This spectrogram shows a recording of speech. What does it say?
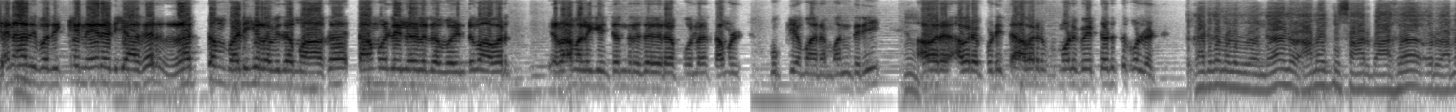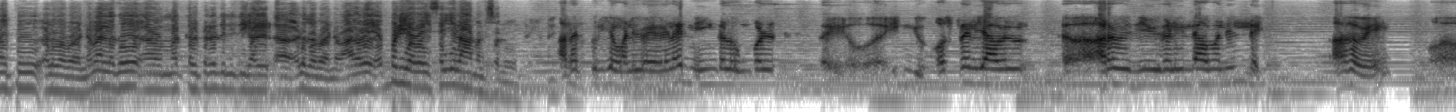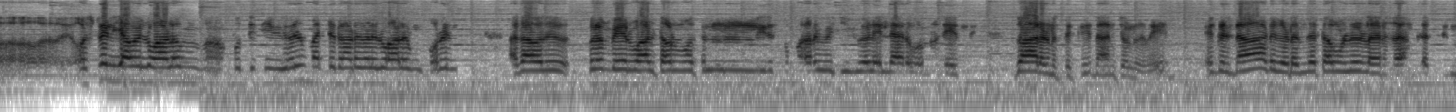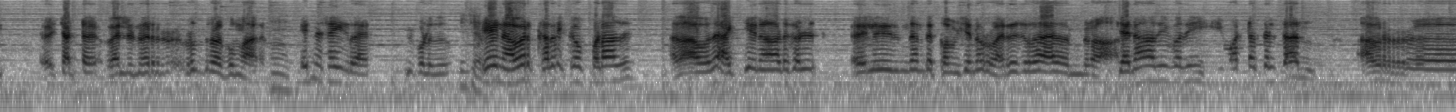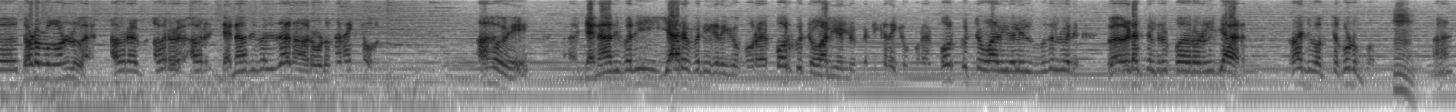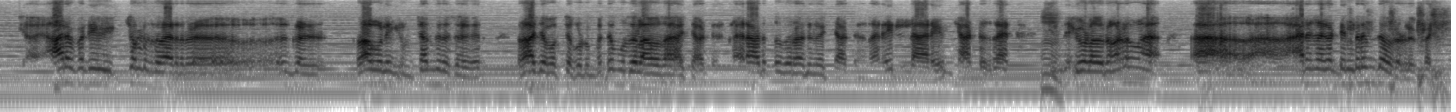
ஜனாதிபதிக்கு நேரடியாக ரத்தம் வடிகிற விதமாக தமிழில் எழுத வேண்டும். அவர் ராமலிங்க சந்திரசேகர போல தமிழ் முக்கியமான மந்திரி. அவரை அவரை பிடித்து அவர் மொழிபெயர்த்து எடுத்துக் கொள்ளட்டும் கடிதம் எழுத வேண்டும் அமைப்பு சார்பாக ஒரு அமைப்பு எழுத வேண்டும் அல்லது மக்கள் பிரதிநிதிகள் எழுத வேண்டும். ஆகவே எப்படி அதை செய்யலாம் என்று சொல்லுகிறேன் அதற்குரிய வழிவகைகளை நீங்கள் உங்கள் இங்கு ஆஸ்திரேலியாவில் அஹ், அறிவுஜீவிகள் இல்லாமல் இல்லை. ஆகவே ஆஸ்திரேலியாவில் வாழும் புத்திஜீவிகள் மற்ற நாடுகளில் வாழும் foreign- அதாவது புலம்பெயர் வாழ் தமிழ் மக்கள் இருக்கும் அறிவுஜீவிகள் எல்லாரும் ஒன்று சேர்ந்து உதாரணத்துக்கு நான் சொல்கிறேன் எங்கள் நாடு கடந்த தமிழீழ அரசாங்கத்தின் சட்ட வல்லுநர் ருத்ரகுமாரன் ம். என்ன செய்கிறார் இப்பொழுது. ஏன் அவர் கதைக்கப்படாது அதாவது ஐக்கிய நாடுகள் இருந்த அந்த கமிஷனர் வருகிறார் என்றால் ஜனாதிபதி மட்டத்தில் தான் அவர் தொடர்பு கொள்ளுவார். அவரை அவர் அவர் ஜனாதிபதி தான் அவரோடு கதைக்கவர் ஆகவே ஜனாதிபதி யாரை பற்றி கதைக்க போறார்? போர்க்குற்றவாளிகளை பற்றி கதைக்க போறார். போர்க்குற்றவாளிகளில் முதல்வர் இடத்தில் இருப்பவர்கள் யார்? ராஜபக்ச குடும்பம்? யாரை பற்றி சொல்றார் அஹ், எங்கள் ராமலிங்கம் சந்திரசேகர்? ராஜபக்ச குடும்பத்தை முதலாவதாக சாட்டுகிறார் அடுத்தது ரணிலை சாட்டுகிறார் எல்லாரையும் சாட்டுகிறார். இந்த இவ்வளவு நாளும் அஹ், அரசகட்டில் இருந்தவர்களை பற்றி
